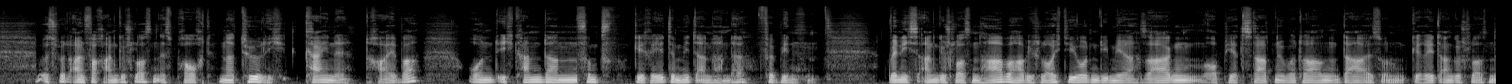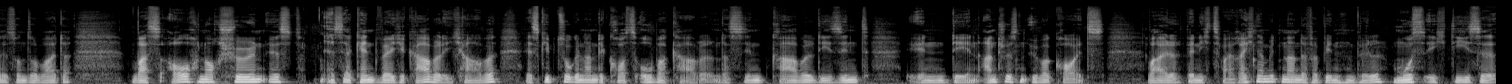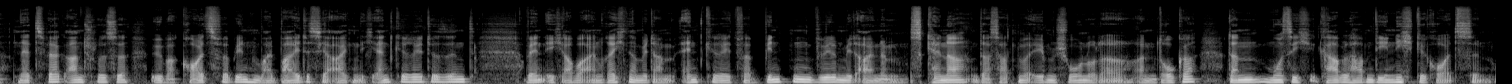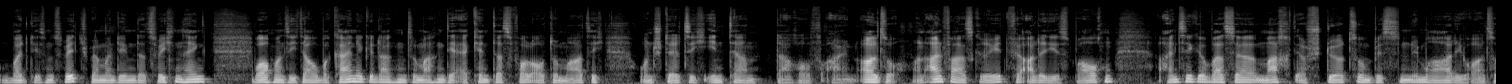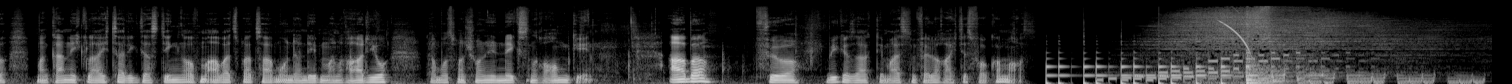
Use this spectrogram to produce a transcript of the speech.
Es wird einfach angeschlossen. Es braucht natürlich keine Treiber und ich kann dann fünf Geräte miteinander verbinden. Wenn ich es angeschlossen habe, habe ich Leuchtdioden, die mir sagen, ob jetzt Datenübertragung da ist und ein Gerät angeschlossen ist und so weiter. Was auch noch schön ist, es erkennt, welche Kabel ich habe. Es gibt sogenannte Crossover-Kabel. Das sind Kabel, die sind in den Anschlüssen über Kreuz. Weil wenn ich zwei Rechner miteinander verbinden will, muss ich diese Netzwerkanschlüsse über Kreuz verbinden, weil beides ja eigentlich Endgeräte sind. Wenn ich aber einen Rechner mit einem Endgerät verbinden will, mit einem Scanner, das hatten wir eben schon, oder einem Drucker, dann muss ich Kabel haben, die nicht gekreuzt sind. Und bei diesem Switch, wenn man den dem dazwischen hängt, braucht man sich darüber keine Gedanken zu machen. Der erkennt das vollautomatisch und stellt sich intern darauf ein. Also ein einfaches Gerät für alle, die es brauchen. Einzige, was er macht, er stört so ein bisschen im Radio. Also man kann nicht gleichzeitig das Ding auf dem Arbeitsplatz haben und daneben ein Radio. Da muss man schon in den nächsten Raum gehen. Aber für, wie gesagt, die meisten Fälle reicht es vollkommen aus.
